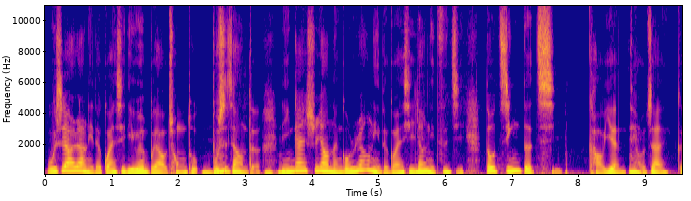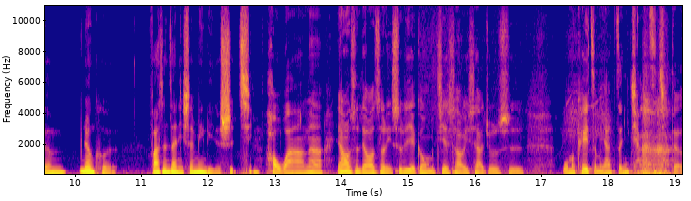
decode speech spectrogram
不是要让你的关系里永远不要有冲突，嗯不是这样的。嗯你应该是要能够让你的关系，让你自己都经得起考验、挑战跟任何发生在你生命里的事情。好哇。那杨老师聊到这里，是不是也跟我们介绍一下，就是我们可以怎么样增强自己的？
